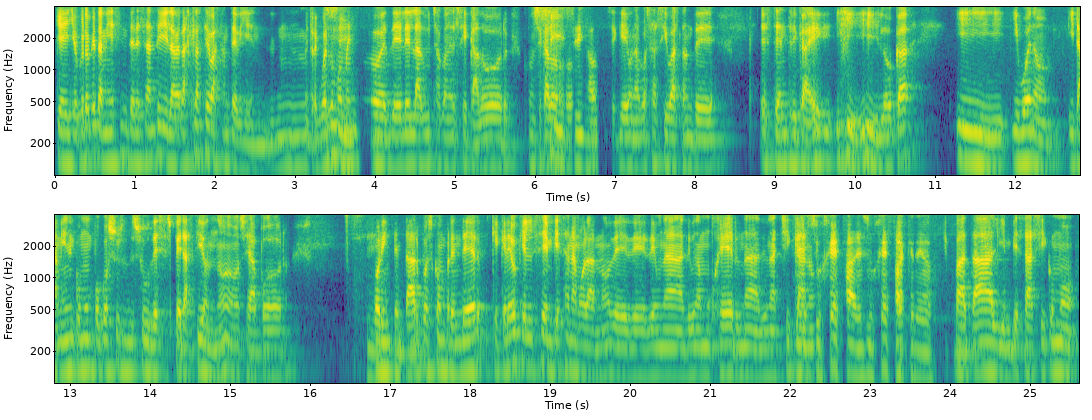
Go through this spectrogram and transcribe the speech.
que yo creo que también es interesante y la verdad es que lo hace bastante bien. Me recuerdo un momento de él en la ducha con el secador, con un secador sí, no sé qué, una cosa así bastante excéntrica y loca. Y, bueno, y también como un poco su, desesperación, ¿no? O sea, por, por intentar pues comprender que creo que él se empieza a enamorar, ¿no? De, una, de una mujer, una, de una chica. De su jefa, de su jefa, creo. Fatal, y empieza así como...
